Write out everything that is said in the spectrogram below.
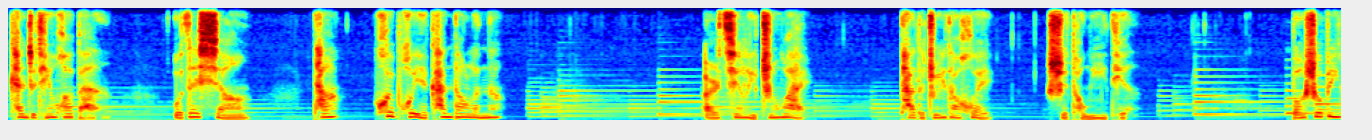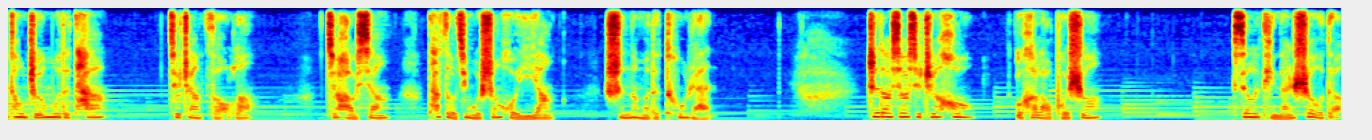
看着天花板。我在想，他会不会也看到了呢？而千里之外，他的追悼会是同一天。饱受病痛折磨的他，就这样走了，就好像他走进我生活一样，是那么的突然。知道消息之后，我和老婆说。心里挺难受的，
